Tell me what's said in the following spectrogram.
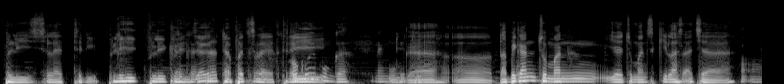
beli seledri, beli beli ganja, dapat seledri. Oh, munggah. Munggah, eh, tapi kan cuman ya cuman sekilas aja Heeh.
